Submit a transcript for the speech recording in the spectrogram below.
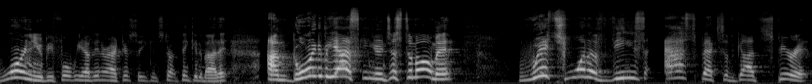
warn you before we have interactive so you can start thinking about it. I'm going to be asking you in just a moment which one of these aspects of God's Spirit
